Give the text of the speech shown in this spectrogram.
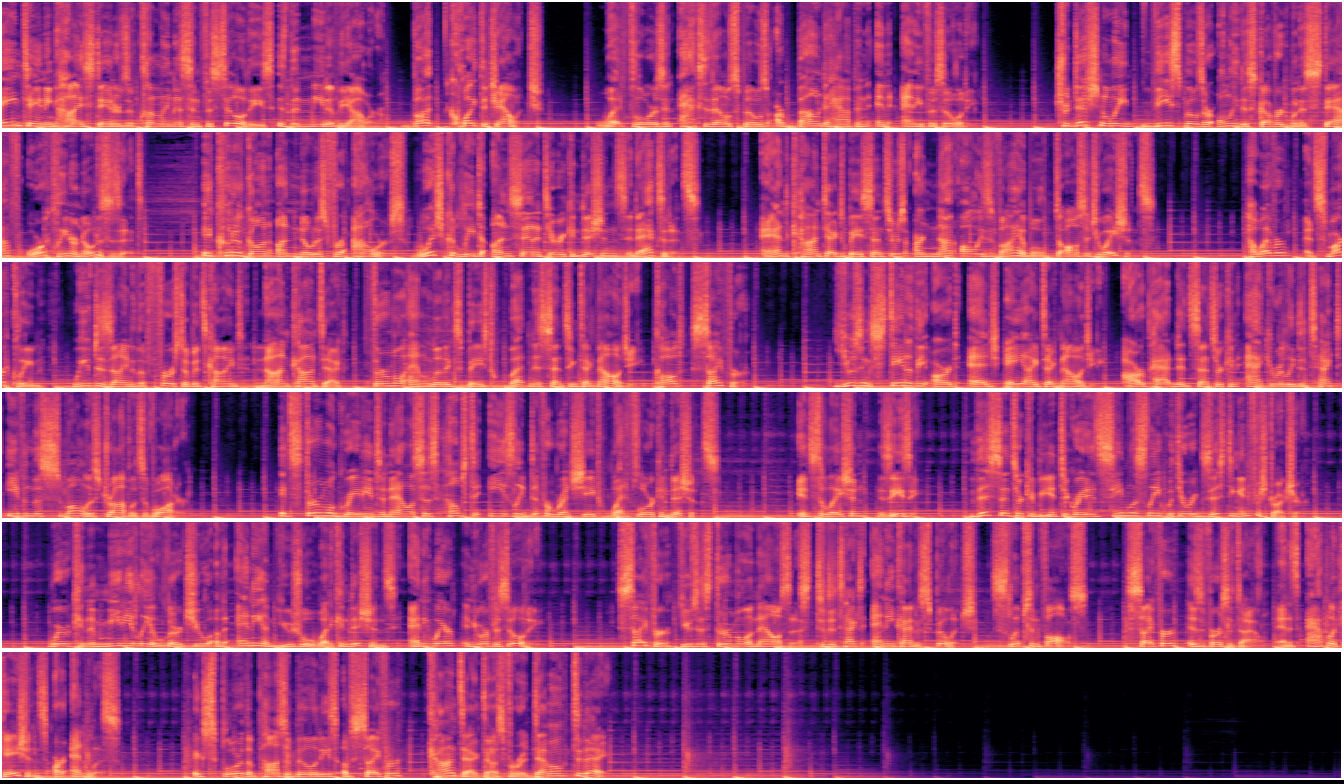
Maintaining high standards of cleanliness in facilities is the need of the hour, but quite the challenge. Wet floors and accidental spills are bound to happen in any facility. Traditionally, these spills are only discovered when a staff or cleaner notices it. It could have gone unnoticed for hours, which could lead to unsanitary conditions and accidents. And contact-based sensors are not always viable to all situations. However, at SmartClean, we've designed the first of its kind non-contact thermal analytics-based wetness sensing technology called Cypher. Using state-of-the-art Edge AI technology, our patented sensor can accurately detect even the smallest droplets of water. Its thermal gradient analysis helps to easily differentiate wet floor conditions. Installation is easy. This sensor can be integrated seamlessly with your existing infrastructure where it can immediately alert you of any unusual wet conditions anywhere in your facility. Cypher uses thermal analysis to detect any kind of spillage, slips and falls. Cypher is versatile and its applications are endless. Explore the possibilities of Cypher? Contact us for a demo today.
